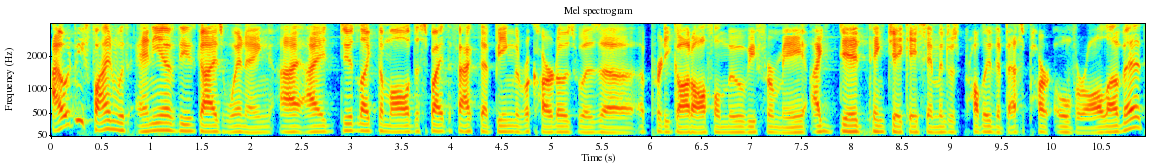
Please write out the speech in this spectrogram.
I would be fine with any of these guys winning. I, I did like them all, despite the fact that being the Ricardos was a, a pretty god awful movie for me. I did think J.K. Simmons was probably the best part overall of it.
